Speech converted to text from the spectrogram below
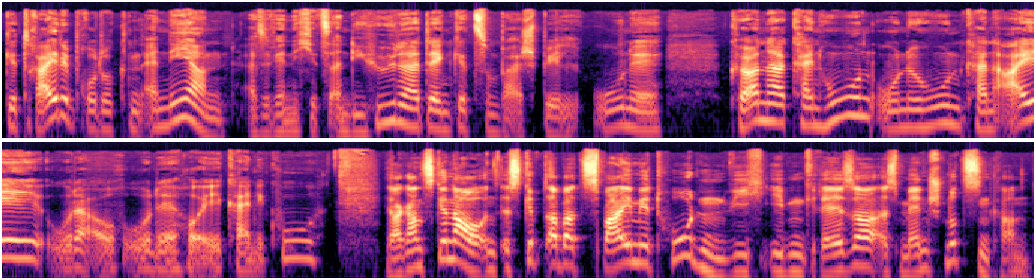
Getreideprodukten ernähren. Also wenn ich jetzt an die Hühner denke zum Beispiel, ohne Körner kein Huhn, ohne Huhn kein Ei oder auch ohne Heu keine Kuh. Ja, ganz genau. Und es gibt aber zwei Methoden, wie ich eben Gräser als Mensch nutzen kann.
